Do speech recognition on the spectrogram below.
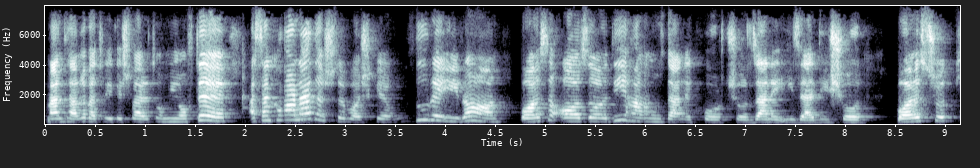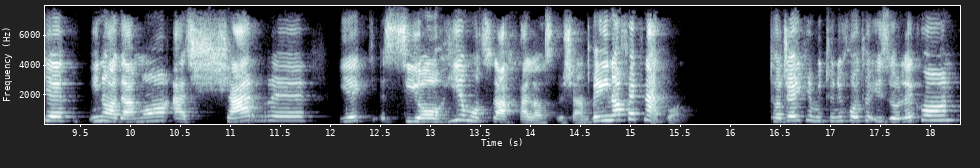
منطقه و توی کشور تو میفته اصلا کار نداشته باش که حضور ایران باعث آزادی همون زن کرد شد زن ایزدی شد. باعث شد که این آدما از شر یک سیاهی مطلق خلاص بشن. به اینا فکر نکن. تا جایی که می‌تونی خودتو ایزوله کن.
